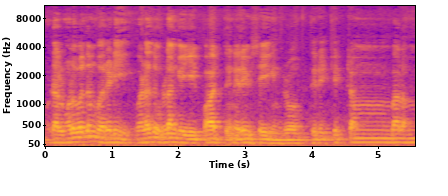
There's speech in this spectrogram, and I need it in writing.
உடல் முழுவதும் வருடி வலது உள்ளங்கையை பார்த்து நிறைவு செய்கின்றோம். திருச்சிற்றம்பலம்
